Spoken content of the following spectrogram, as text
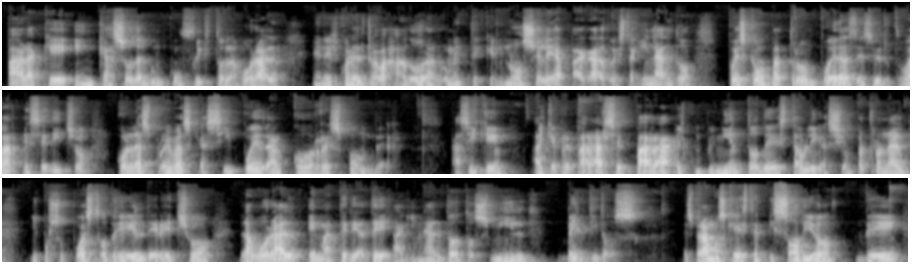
para que en caso de algún conflicto laboral en el cual el trabajador argumente que no se le ha pagado este aguinaldo, pues como patrón puedas desvirtuar ese dicho con las pruebas que así puedan corresponder. Así que hay que prepararse para el cumplimiento de esta obligación patronal y por supuesto del derecho laboral en materia de aguinaldo 2022. Esperamos que este episodio de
